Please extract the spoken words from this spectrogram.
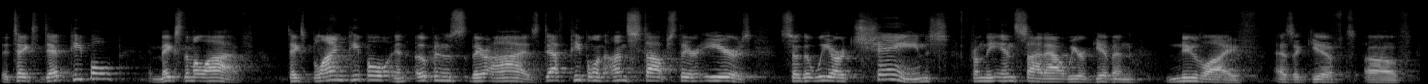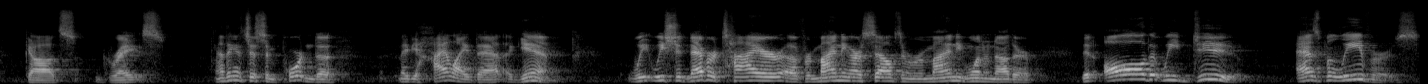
It takes dead people and makes them alive takes blind people and opens their eyes, deaf people and unstops their ears, so that we are changed from the inside out. We are given new life as a gift of God's grace. I think it's just important to maybe highlight that again. We, we should never tire of reminding ourselves and reminding one another that all that we do as believers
